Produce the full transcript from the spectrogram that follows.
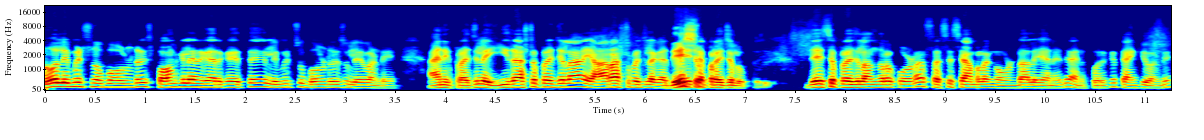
no limits no boundaries. Pawan Kalyan గారికి అయితే లిమిట్స్ బౌండరీస్ లేవండి. ఆయనకి ప్రజలే ఈ రాష్ట్ర ప్రజల ఆ రాష్ట్ర ప్రజల కాదు దేశం. ప్రజలు. దేశ ప్రజలందరూ కూడా సస్యశ్యామలంగా ఉండాలి అనేది ఆయన కోరిక. థ్యాంక్ యూ అండి.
